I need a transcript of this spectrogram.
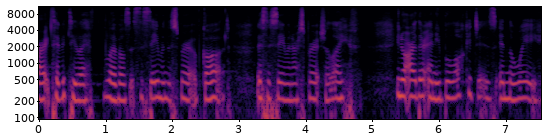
our activity le- levels, it's the same in the Spirit of God, it's the same in our spiritual life. You know, are there any blockages in the way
